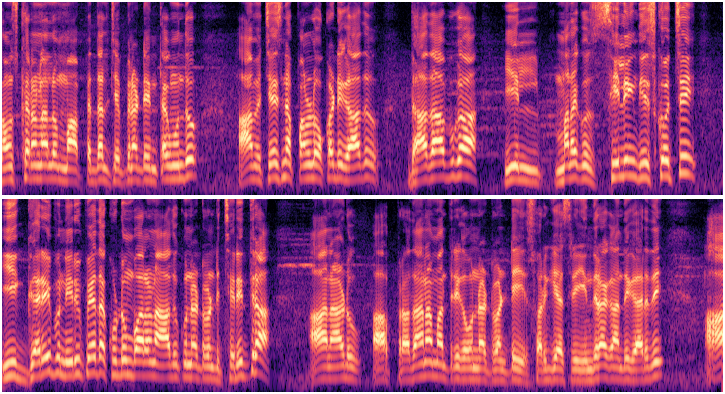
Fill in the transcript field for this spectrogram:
సంస్కరణలు మా పెద్దలు చెప్పినట్టు ఇంతకుముందు ఆమె చేసిన పనులు ఒకటి కాదు. దాదాపుగా ఈ మనకు సీలింగ్ తీసుకొచ్చి ఈ గరీబ్ నిరుపేద కుటుంబాలను ఆదుకున్నటువంటి చరిత్ర ఆనాడు ఆ ప్రధానమంత్రిగా ఉన్నటువంటి స్వర్గీయ శ్రీ ఇందిరాగాంధీ గారిది. ఆ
